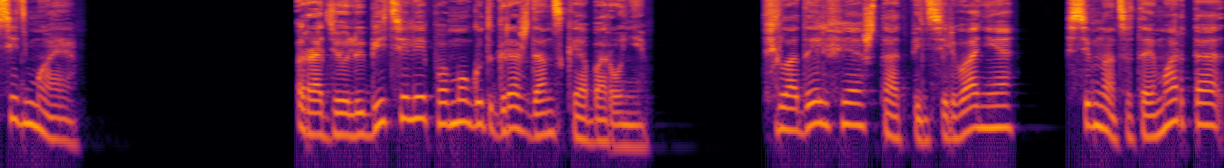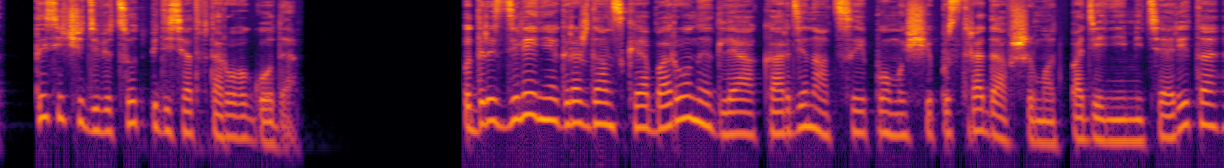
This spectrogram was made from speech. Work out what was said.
7. Радиолюбители помогут гражданской обороне. Филадельфия, штат Пенсильвания, 17 марта 1952 года. Подразделение гражданской обороны для координации помощи пострадавшим от падения метеорита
